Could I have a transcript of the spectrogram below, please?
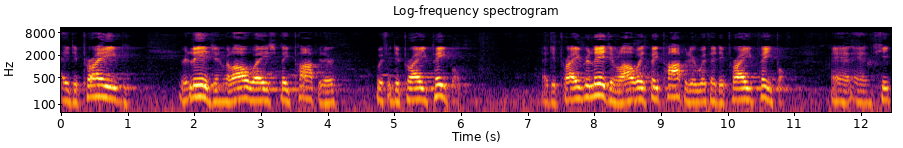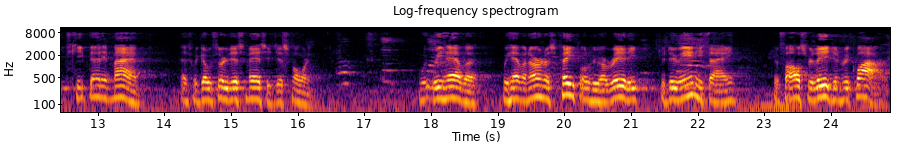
a depraved religion will always be popular with a depraved people. A depraved religion will always be popular with a depraved people. And, and keep, keep that in mind as we go through this message this morning. We, we, have a, we have an earnest people who are ready to do anything the false religion requires.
